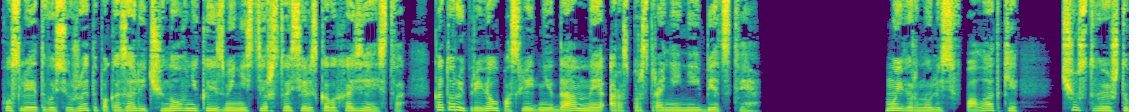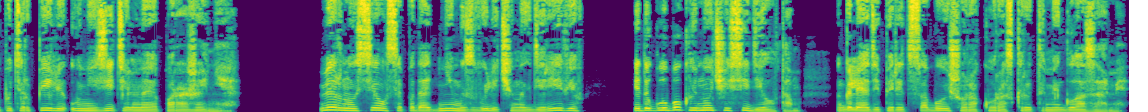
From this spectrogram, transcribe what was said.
После этого сюжета показали чиновника из Министерства сельского хозяйства, который привел последние данные о распространении бедствия. Мы вернулись в палатки, чувствуя, что потерпели унизительное поражение. Верн уселся под одним из вылеченных деревьев и до глубокой ночи сидел там, глядя перед собой широко раскрытыми глазами.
